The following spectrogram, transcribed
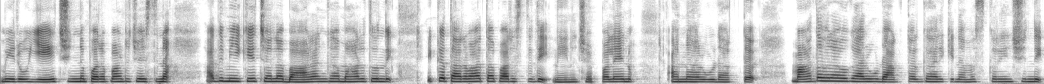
మీరు ఏ చిన్న పొరపాటు చేసినా అది మీకే చాలా భారంగా మారుతుంది. ఇక తర్వాత పరిస్థితి నేను చెప్పలేను అన్నారు డాక్టర్. మాధవరావు గారు డాక్టర్ గారికి నమస్కరించింది.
